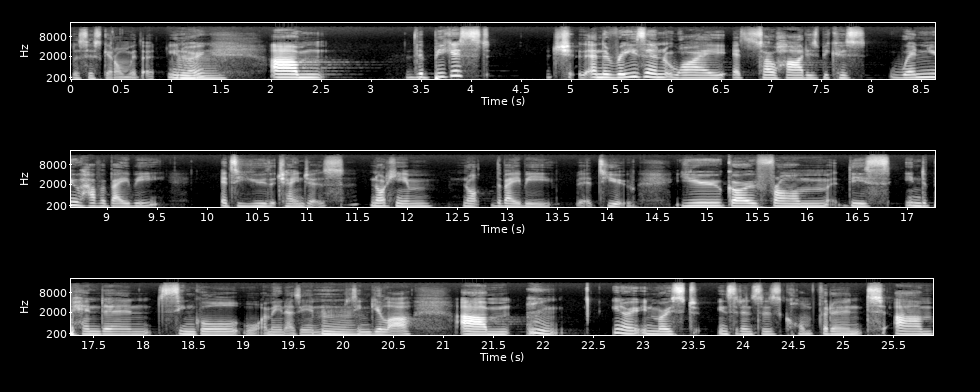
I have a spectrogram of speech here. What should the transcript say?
let's just get on with it, you know. Um, the biggest ch- and the reason why it's so hard is because when you have a baby, it's you that changes, not him, not the baby. It's you. You go from this independent, single, well, I mean, as in singular, um, you know, in most incidences, confident, um,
